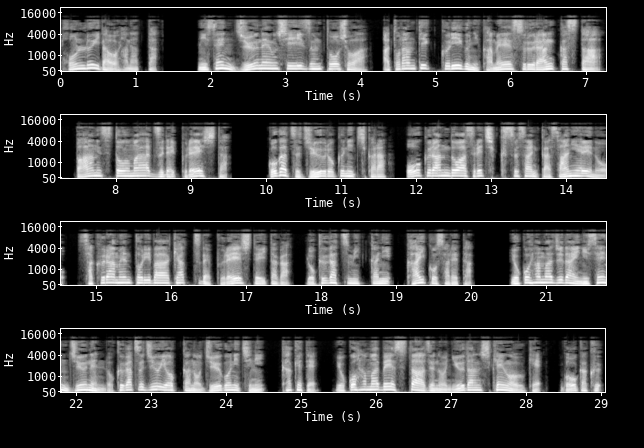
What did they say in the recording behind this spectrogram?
本塁打を放った。2010年シーズン当初は、アトランティックリーグに加盟するランカスター、バーンストーマーズでプレーした。5月16日からオークランドアスレチックス参加 3A のサクラメントリバーキャッツでプレーしていたが、6月3日に解雇された。横浜時代2010年6月14日の15日にかけて横浜ベイスターズの入団試験を受け合格。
